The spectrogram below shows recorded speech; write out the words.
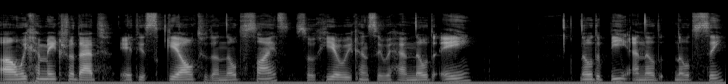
Uh, we can make sure that it is scaled to the node size. So here we can see we have node A node B and node, node C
